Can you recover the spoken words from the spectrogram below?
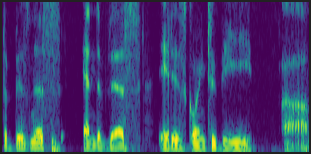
the business end of this. It is going to be uh,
